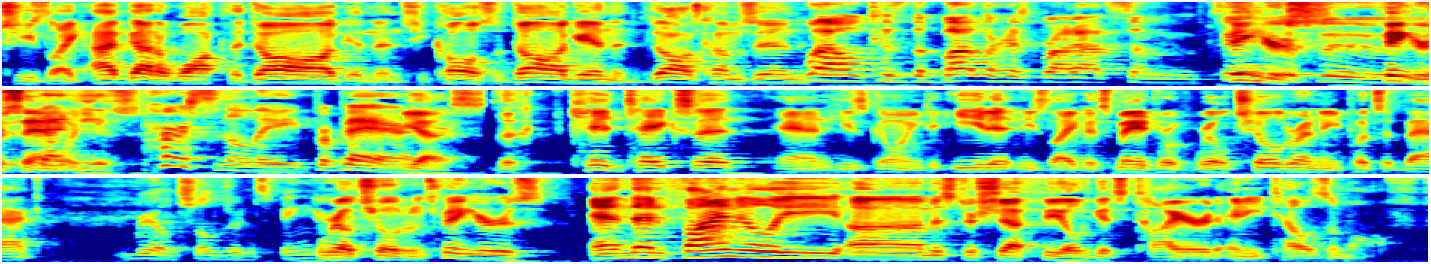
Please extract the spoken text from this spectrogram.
she's like, "I've got to walk the dog," and then she calls the dog in. The dog comes in. Well, because the butler has brought out some finger Fingers- food finger that sandwiches. he's personally prepared. Yes, the kid takes it and he's going to eat it, and he's like, "It's made with real children," and he puts it back. real children's fingers. real children's fingers. And then finally, uh, Mr. Sheffield gets tired and he tells him off.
